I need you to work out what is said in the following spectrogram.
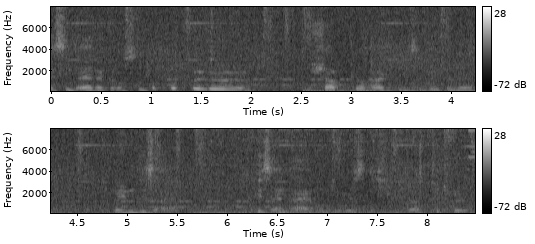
Es sind Eier der großen Popopvögel. Die Schabklo halten sie bitte nur neben diese Eier. Iss ein Ei und du wirst dich wieder befüllen.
